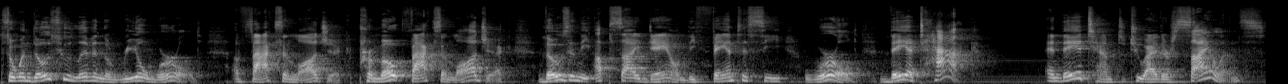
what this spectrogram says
So when those who live in the real world of facts and logic promote facts and logic, those in the upside down, the fantasy world, they attack and they attempt to either silence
